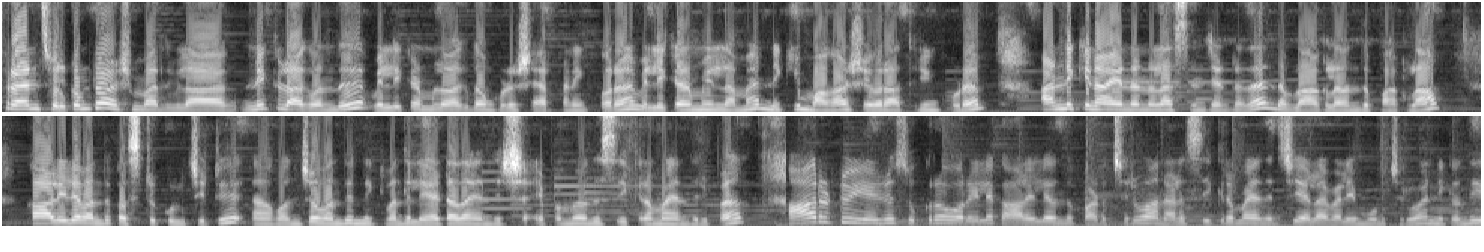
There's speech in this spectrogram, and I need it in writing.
ஃப்ரெண்ட்ஸ் வெல்கம் டு அஷ்ம் விழா விலாக் இன்னைக்கு விலாக் வந்து வெள்ளிக்கிழமை விலாக் தான் கூட ஷேர் பண்ணிக்க போறேன். வெள்ளிக்கிழமை இல்லாமல் இன்னைக்கு மகா சிவராத்திரியும் கூட. அன்னைக்கு நான் என்னென்னலாம் செஞ்சேன்றதை இந்த விலாக்ல வந்து பார்க்கலாம். காலையில் வந்து ஃபஸ்ட்டு குளிச்சுட்டு கொஞ்சம் வந்து இன்னைக்கு வந்து லேட்டாக தான் எந்திரிச்சேன். எப்பவுமே வந்து சீக்கிரமாக எந்திரிப்பேன். ஆறு டு ஏழு சுக்கர உரையில காலையில் வந்து படிச்சிருவோம் அதனால சீக்கிரமாக எந்திரிச்சு எல்லா வேலையும் முடிச்சிருவோம் இன்னைக்கு வந்து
